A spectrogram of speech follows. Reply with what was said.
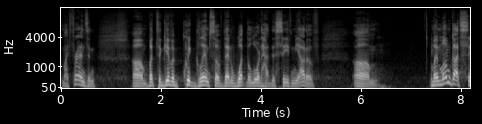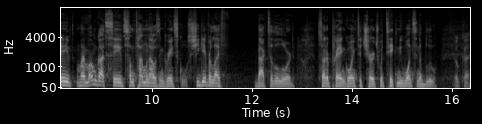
my friends. And um, but to give a quick glimpse of then what the Lord had to save me out of, my mom got saved. My mom got saved sometime when I was in grade school. She gave her life back to the Lord, started praying, going to church, would take me once in a blue. okay.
